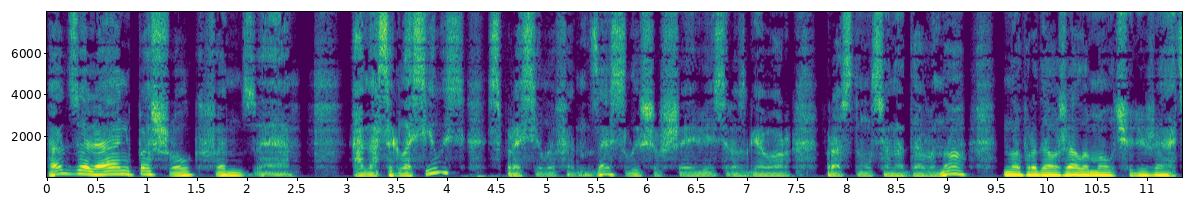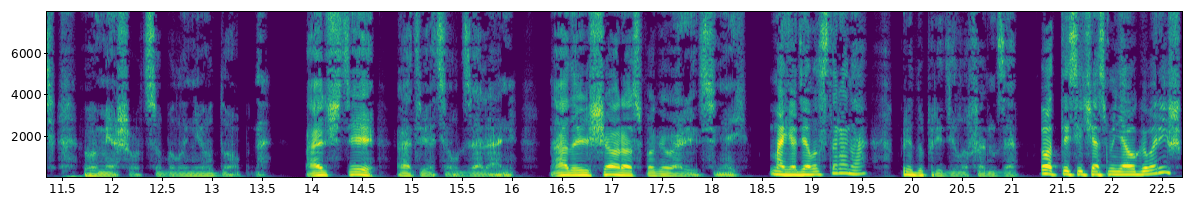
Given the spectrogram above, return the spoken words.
а Дзялянь пошел к Фэнзе. «Она согласилась?» — спросила Фэнзе, слышавшая весь разговор. Проснулся она давно, но продолжала молча лежать. Вмешиваться было неудобно. «Почти», — ответил Дзялянь. «Надо еще раз поговорить с ней». «Мое дело сторона», — предупредила Фэнзе. Вот ты сейчас меня уговоришь,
